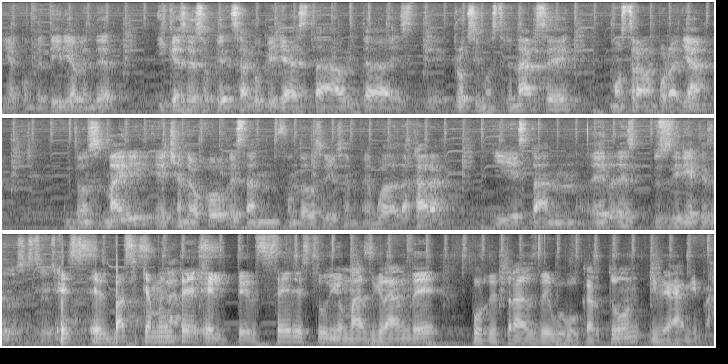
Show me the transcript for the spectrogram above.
y a competir y a vender. ¿Y qué es eso? Que es algo que ya está ahorita este, próximo a estrenarse, mostraron por allá. Entonces, Mighty, échenle ojo, están fundados ellos en, Guadalajara y están, er, pues diría que es de los estudios Es, es básicamente el tercer estudio más grande por detrás de Huevo Cartoon y de Anima.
